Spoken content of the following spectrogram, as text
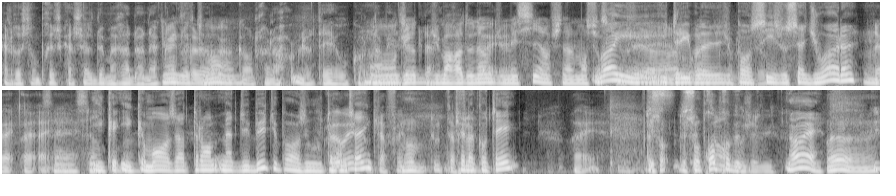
elle ressemble presque à celle de Maradona contre, contre l'Angleterre ou contre On dirait du Maradona ou du Messi, hein, finalement. Sur ouais, il, il, dribble, je pense, 6 ou 7 joueurs. Hein. il, il, commence à 30 mètres du but, tu penses, ou 35. tout à fait. Tout à fait. Sur le côté. De, son, propre but. J'ai vu. Ah ouais.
